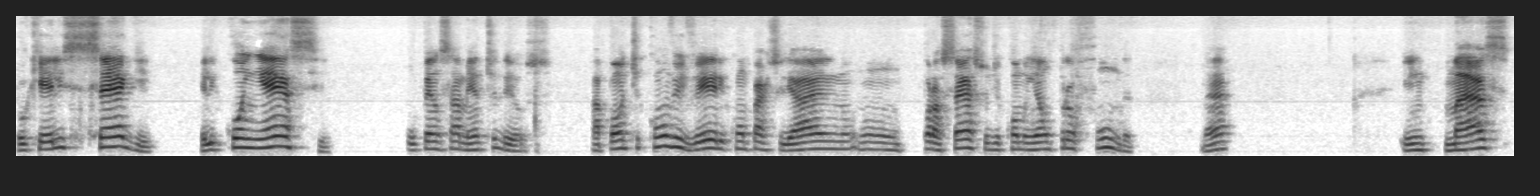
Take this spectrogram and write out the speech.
Porque ele segue, ele conhece o pensamento de Deus, a ponto de conviver e compartilhar num, processo de comunhão profunda, né? Mas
